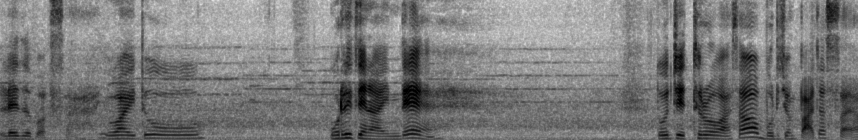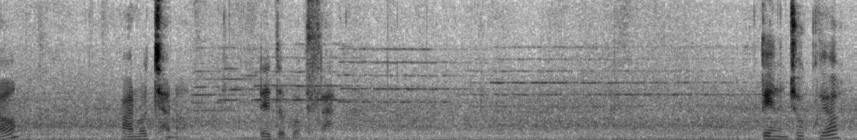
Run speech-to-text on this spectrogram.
레드박사. 이 아이도 오래된 아이인데 노지에 들어와서 물이 좀 빠졌어요. 15,000원. 레드박사. 때는 좋고요.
